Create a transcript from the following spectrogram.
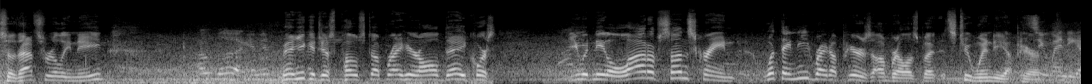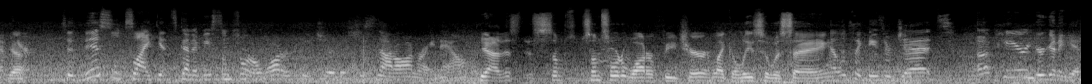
So that's really neat. Oh, look, and Man, you could just post up right here all day. Of course, you would need a lot of sunscreen. What they need right up here is umbrellas, but it's too windy up here. It's too windy up Yeah. here. So this looks like it's going to be some sort of water feature that's just not on right now. Yeah, this is some some sort of water feature, like Elisa was saying. It looks like these are jets. Up here, you're going to get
